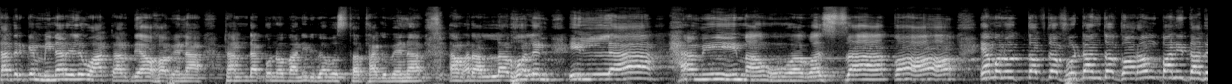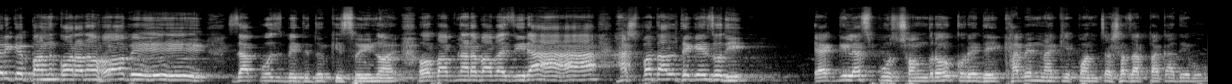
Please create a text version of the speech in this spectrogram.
তাদেরকে মিনারেল ওয়াটার দেওয়া হবে না। ঠান্ডা কোনো পানির ব্যবস্থা থাকবে না। আমার আল্লাহ বলেন এমন উত্তপ্ত ফুটান্ত গরম পানি তাদেরকে পান করানো হবে। যা পোষ ব্যতীত কিছুই নয়। ও আপনার বাবাজিরা, হাসপাতাল থেকে যদি এক গিলাস পোষ সংগ্রহ করে দেই, খাবেন নাকি? পঞ্চাশ হাজার টাকা দেব।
